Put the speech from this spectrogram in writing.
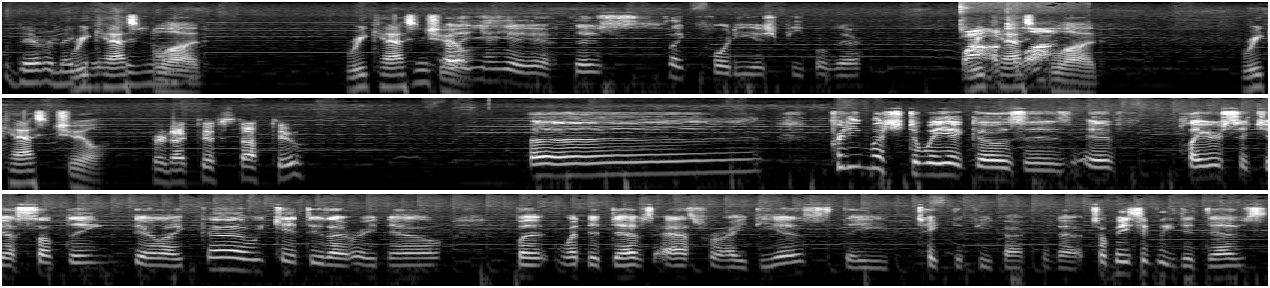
Did they ever make Recast blood. Recast Re- Uh, chill. yeah, yeah, yeah. There's like 40-ish people there. Wow, that's a Recast lot. blood. Recast chill. Productive stuff too? Uh, pretty much the way it goes is if players suggest something, they're like, uh, we can't do that right now. But when the devs ask for ideas, they take the feedback from that. So basically, the devs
